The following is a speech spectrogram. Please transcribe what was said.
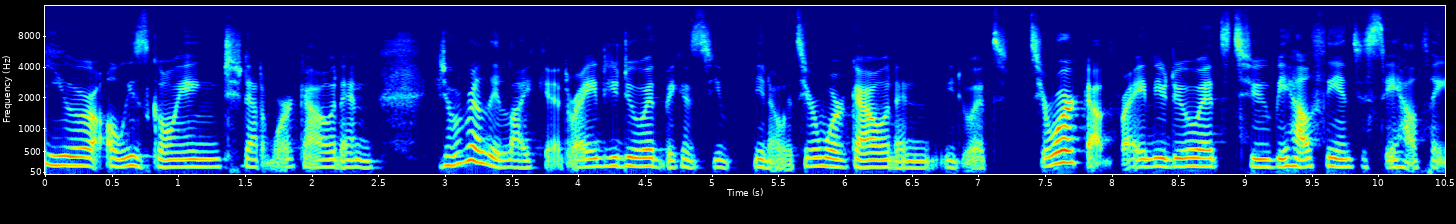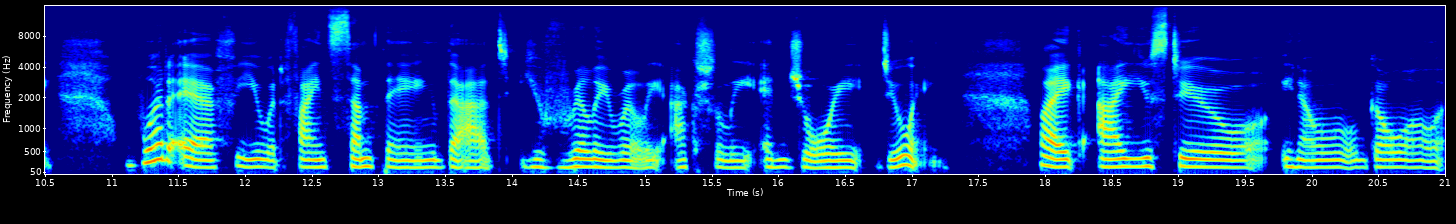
you're always going to that workout and you don't really like it right? You do it because you you know it's your workout and you do it it's your workout right? You do it to be healthy and to stay healthy. What if you would find something that you really really actually enjoy doing? Like I used to, you know, go on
